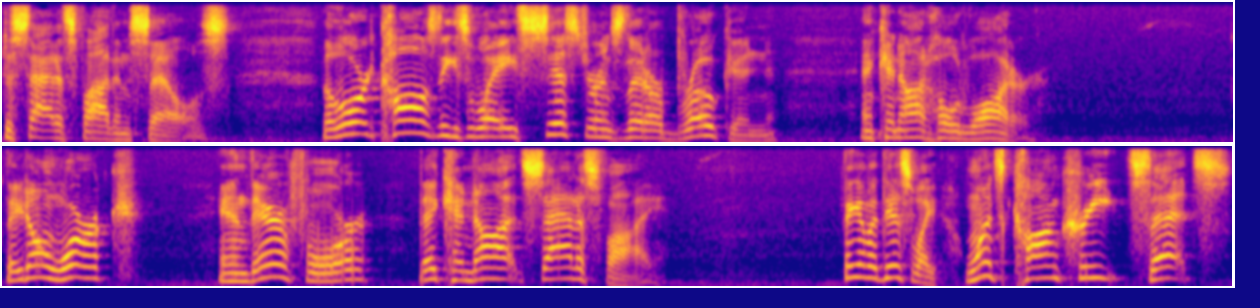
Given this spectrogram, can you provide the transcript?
to satisfy themselves. The Lord calls these ways cisterns that are broken and cannot hold water. They don't work, and therefore they cannot satisfy. Think of it this way once concrete sets,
